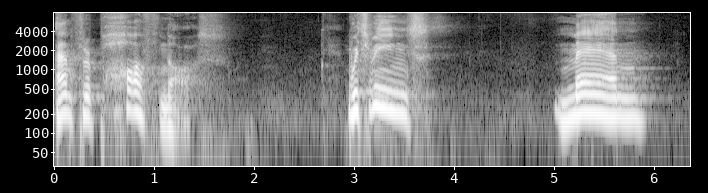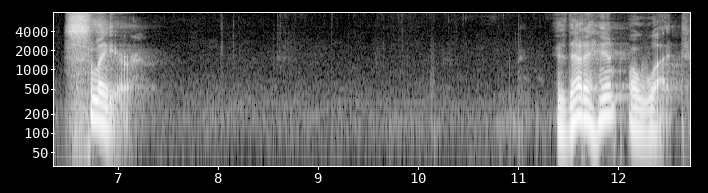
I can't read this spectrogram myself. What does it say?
anthropos, which means man slayer. Is that a hint or what?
